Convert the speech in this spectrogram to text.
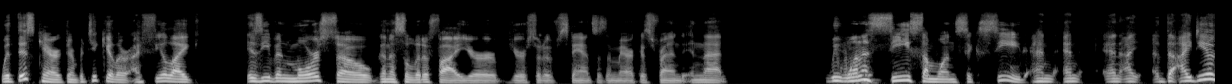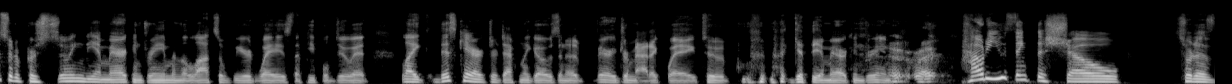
with this character in particular i feel like is even more so going to solidify your your sort of stance as america's friend in that we want to see someone succeed. And and and i the idea of sort of pursuing the american dream in the lots of weird ways that people do it like this character definitely goes in a very dramatic way to get the american dream. Uh, right. how do you think the show sort of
